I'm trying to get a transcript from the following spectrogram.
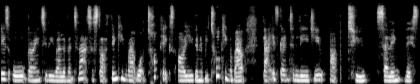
is all going to be relevant to that. So start thinking about what topics are you going to be talking about that is going to lead you up to selling this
